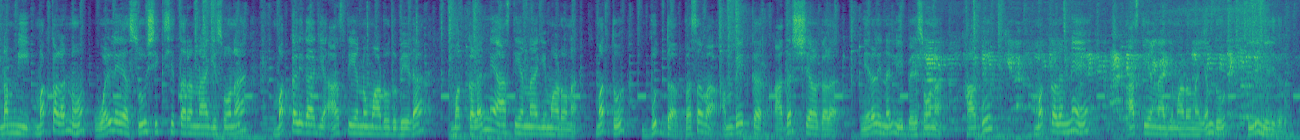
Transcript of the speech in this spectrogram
ನಮ್ಮಿ ಮಕ್ಕಳನ್ನು ಒಳ್ಳೆಯ ಸುಶಿಕ್ಷಿತರನ್ನಾಗಿಸೋಣ. ಮಕ್ಕಳಿಗಾಗಿ ಆಸ್ತಿಯನ್ನು ಮಾಡೋದು ಬೇಡ. ಮಕ್ಕಳನ್ನೇ ಆಸ್ತಿಯನ್ನಾಗಿ ಮಾಡೋಣ. ಮತ್ತು ಬುದ್ಧ, ಬಸವ, ಅಂಬೇಡ್ಕರ್ ಆದರ್ಶಗಳ ನೆರಳಿನಲ್ಲಿ ಬೆಳೆಸೋಣ. ಹಾಗೂ ಮಕ್ಕಳನ್ನೇ ಆಸ್ತಿಯನ್ನಾಗಿ ಮಾಡೋಣ ಎಂದು ಇಲ್ಲಿ ಹೇಳಿದರು.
